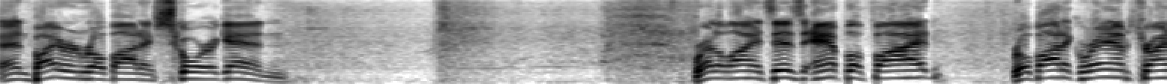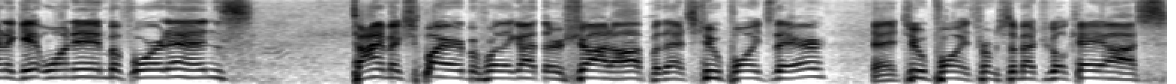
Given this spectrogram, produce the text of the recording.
and Byron Robotics score again. Red Alliance is amplified. Robotic Rams trying to get one in before it ends. Time expired before they got their shot off, but that's two points there. And two points from Symmetrical Chaos.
